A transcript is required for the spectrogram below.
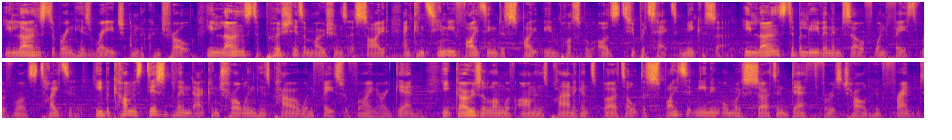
He learns to bring his rage under control. He learns to push his emotions aside and continue fighting despite the impossible odds to protect Mikasa. He learns to believe in himself when faced with Rod's Titan. He becomes disciplined at controlling his power when faced with Reiner again. He goes along with Armin's plan against Bertolt despite it meaning almost certain death for his childhood friend.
